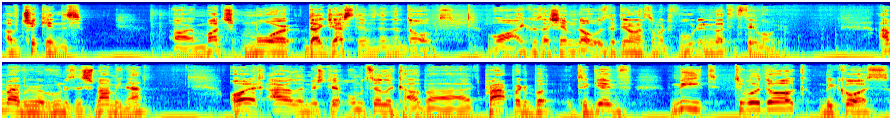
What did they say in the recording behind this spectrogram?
of chickens are much more digestive than the dogs. Why? Because Hashem knows that they don't have so much food and He lets it stay longer. Amar Rav Huna says, Shmamina, Orech Ara Lemishter Umtzer Lekalba. It's proper to, to give meat to a dog because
